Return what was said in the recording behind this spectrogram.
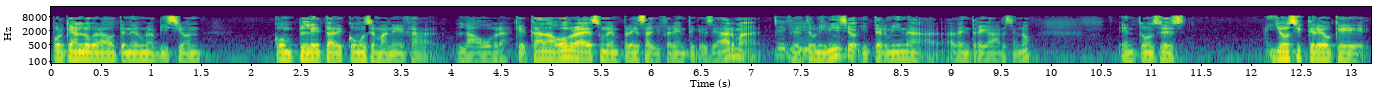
porque han logrado tener una visión completa de cómo se maneja la obra que cada obra es una empresa diferente que se arma desde un inicio y termina a, a entregarse no entonces yo sí creo que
